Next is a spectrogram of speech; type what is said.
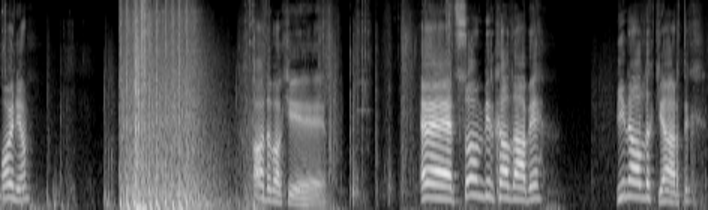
Oynuyorum. Hadi bakayım. Evet son bir kaldı abi. Bin aldık ya artık.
